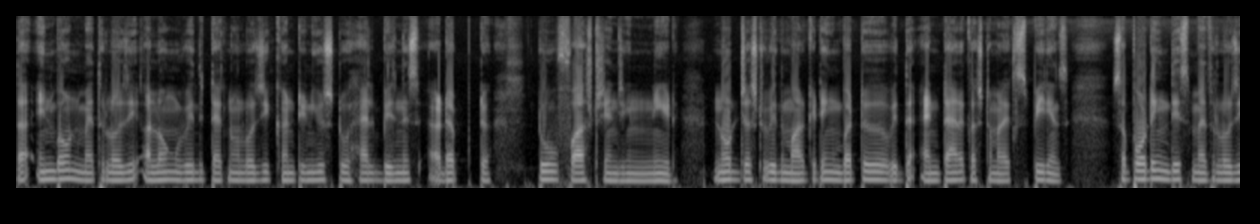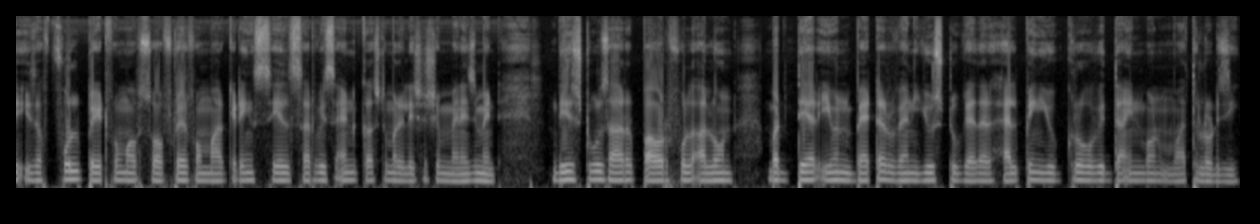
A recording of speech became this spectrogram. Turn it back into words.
the inbound methodology along with technology continues to help business adapt to fast changing need not just with marketing but uh, with the entire customer experience. Supporting this methodology is a full platform of software for marketing sales service and customer relationship management. These tools are powerful alone but they are even better when used together helping you grow with the inbound methodology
